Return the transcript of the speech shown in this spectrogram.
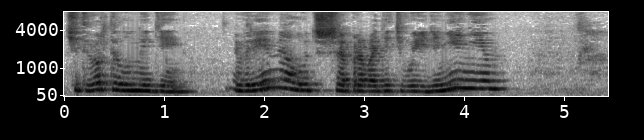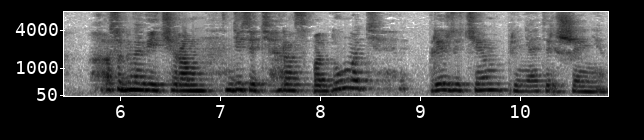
Четвертый лунный день. Время лучше проводить в уединении, особенно вечером. 10 раз подумать, прежде чем принять решение.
